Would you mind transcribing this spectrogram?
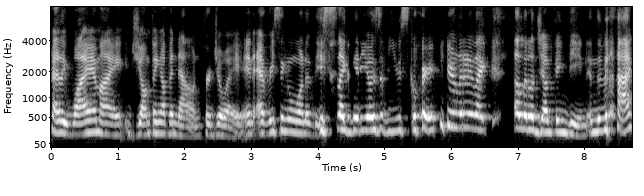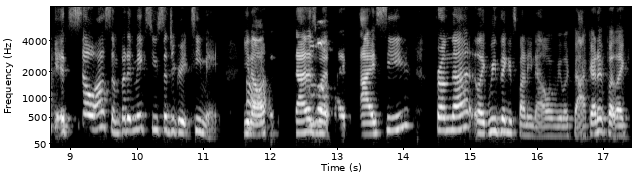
Kylie, why am I jumping up and down for joy in every single one of these like videos of you scoring? You're literally like a little jumping bean in the back. It's so awesome, but it makes you such a great teammate. You know, that is what like I see from that. Like we think it's funny now when we look back at it, but like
